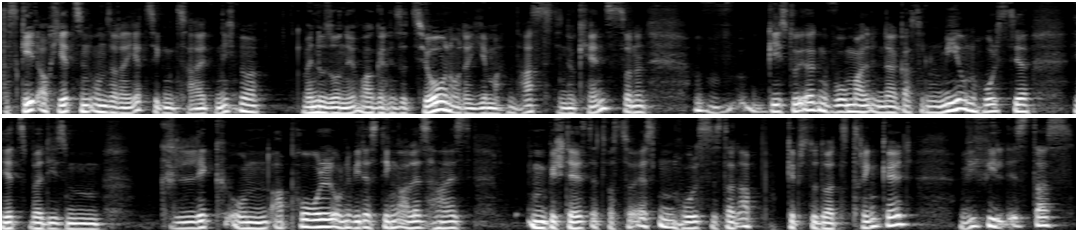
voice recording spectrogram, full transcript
Das geht auch jetzt in unserer jetzigen Zeit. Nicht nur wenn du so eine Organisation oder jemanden hast, den du kennst, sondern gehst du irgendwo mal in der Gastronomie und holst dir jetzt bei diesem Klick und Abhol und wie das Ding alles heißt, bestellst etwas zu essen, holst es dann ab, gibst du dort Trinkgeld. Wie viel ist das?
